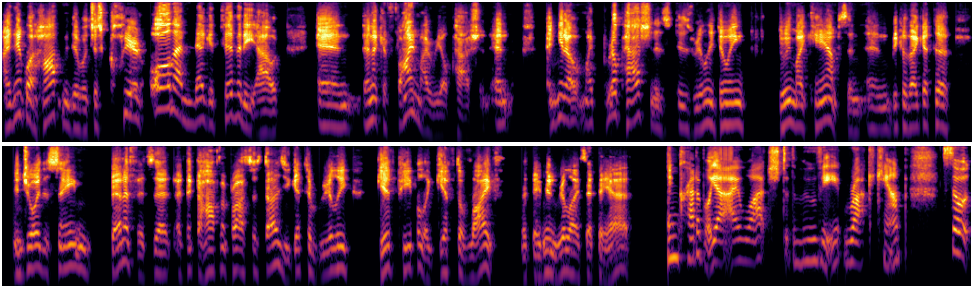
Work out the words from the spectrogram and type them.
I think what Hoffman did was just cleared all that negativity out and then I could find my real passion. And and you know, my real passion is is really doing doing my camps and and because I get to enjoy the same benefits that I think the Hoffman process does. You get to really give people a gift of life that they didn't realize that they had. Incredible. Yeah, I watched the movie Rock Camp. So,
